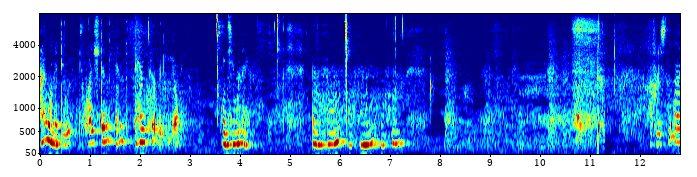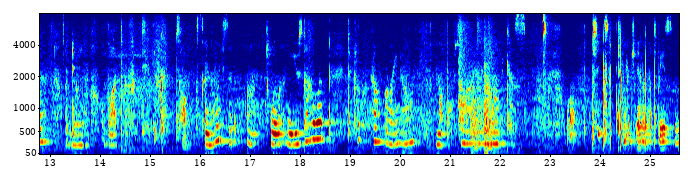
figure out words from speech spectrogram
I want to do a question and answer video. And Q&A. Mm-hmm, mm-hmm, mm-hmm. I've recently been doing a lot of TikToks. I know I said, um, well, I used to have a TikTok account, but right now I'm not posting on it anymore because, well, it takes up too much internet space and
